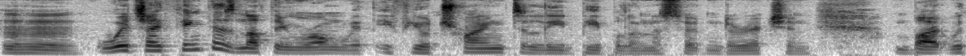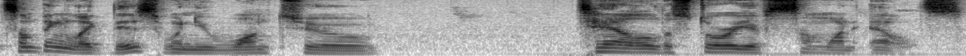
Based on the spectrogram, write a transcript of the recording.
Mm-hmm. which I think there's nothing wrong with if you're trying to lead people in a certain direction. But with something like this, when you want to tell the story of someone else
